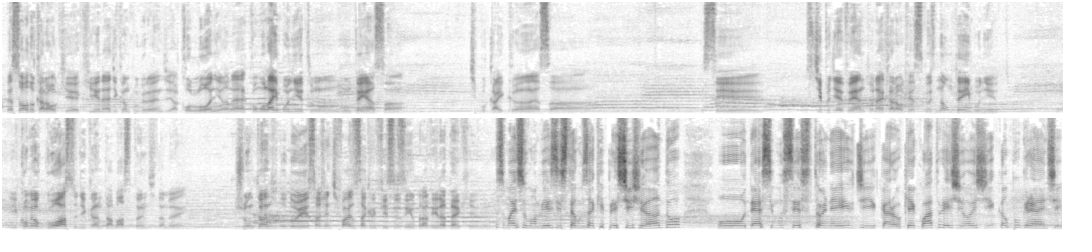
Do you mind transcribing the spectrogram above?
o pessoal do karaokê aqui, né, de Campo Grande, a colônia, né, como lá em Bonito não, não tem essa tipo Caican, essa esse, esse tipo de evento, né, karaokê, essas coisas não tem Bonito. E como eu gosto de cantar bastante também, juntando tudo isso, a gente faz um sacrifíciozinho para vir até aqui. Né? Mais uma vez estamos aqui prestigiando o 16º torneio de karaokê quatro regiões de Campo Grande.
